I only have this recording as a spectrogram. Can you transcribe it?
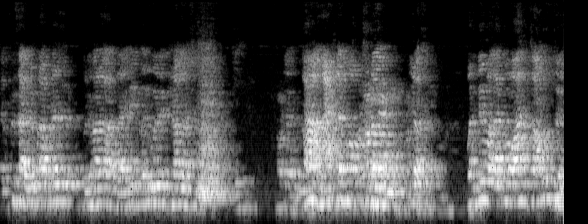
એક્સરસાઇઝ પર આપણે ઘણીવાર ડાયરેક્ટ કર્યું એટલે ખ્યાલ હશે. ના લાસ્ટ ટાઈમમાં યસ બંને લાઈનમાં વાહન ચાલુ છે.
